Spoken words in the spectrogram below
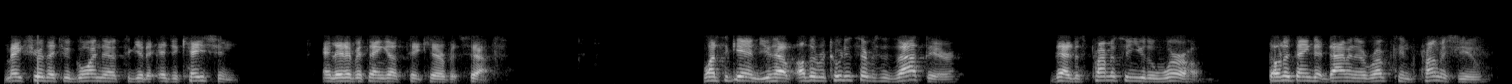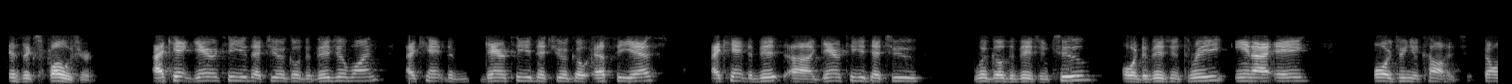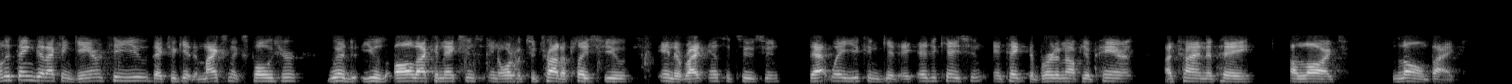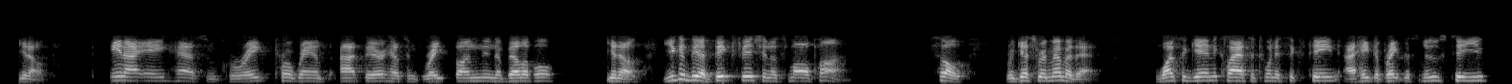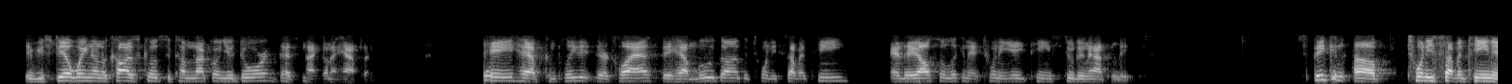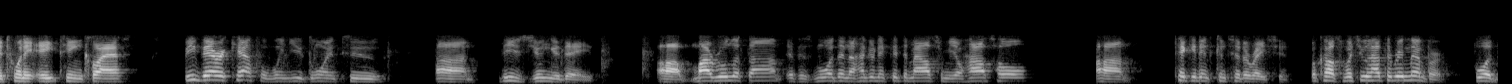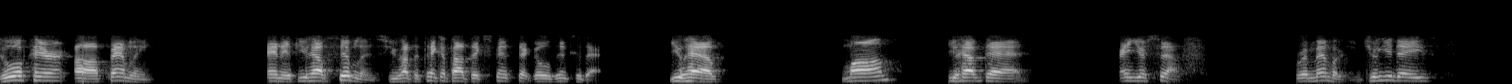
Make sure that you're going there to get an education and let everything else take care of itself. Once again, you have other recruiting services out there that is promising you the world. The only thing that Diamond and Rough can promise you is exposure. I can't guarantee you that you'll go Division One. I. Can't guarantee you that you'll go FCS. I can't uh, guarantee you that you will go Division Two or Division Three, NAIA, or junior college. The only thing that I can guarantee you that you get the maximum exposure. We'll use all our connections in order to try to place you in the right institution. That way, you can get an education and take the burden off your parents of trying to pay a large loan back. You know, NAIA has some great programs out there, has some great funding available. You know, you can be a big fish in a small pond. So just remember that. Once again, the class of 2016, I hate to break this news to you. If you're still waiting on the college coach to come knock on your door, that's not going to happen. They have completed their class. They have moved on to 2017, and they're also looking at 2018 student athletes. Speaking of 2017 and 2018 class, be very careful when you're going to um, these junior days. Uh, my rule of thumb: if it's more than 150 miles from your household, um, take it into consideration. Because what you have to remember for a dual parent uh, family, and if you have siblings, you have to think about the expense that goes into that. You have mom, you have dad, and yourself. Remember, junior days,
